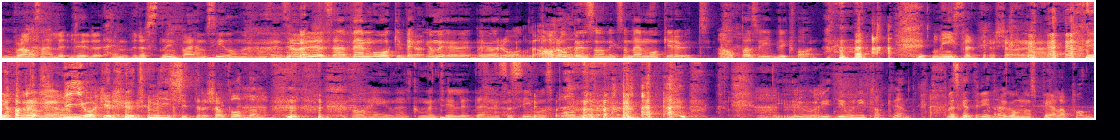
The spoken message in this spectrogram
Bra sån här röstning på hemsidan eller någonting. Ja, men det är så här, vem åker veck- Ja men Ö- Öråd. Ja, Ja. Robinson liksom, vem åker ut? Jag hoppas vi blir kvar. Ni sitter och kör den här ja, vi, vi åker ut och ni sitter och kör podden. Ja, hej och välkommen till Dennis och Simons podd. Det vore, det vore ju klockrent. Men ska inte ni dra igång någon spelarpodd?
